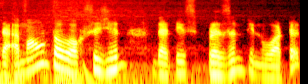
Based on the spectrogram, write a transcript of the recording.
The amount of oxygen that is present in water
